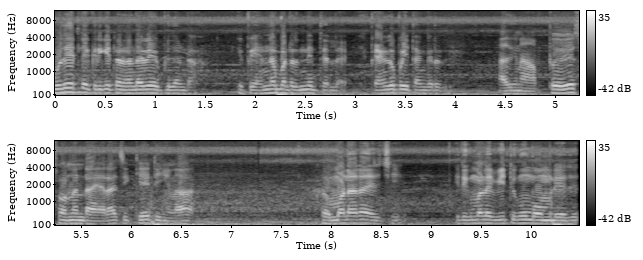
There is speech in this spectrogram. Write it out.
புதையத்தில் கிரிக்கெட் விளாண்டவே இப்படி தான்டா இப்போ என்ன பண்ணுறதுன்னே தெரில இப்போ எங்கே போய் தங்குறது? அதுக்கு நான் அப்போவே சொன்னேன்டா. யாராச்சும் கேட்டிங்களா? ரொம்ப நேரம் ஆயிடுச்சு. இதுக்கு மேலே வீட்டுக்கும் போக முடியாது.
